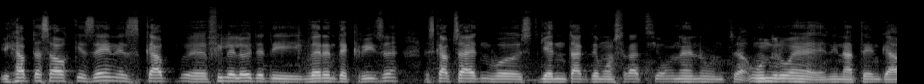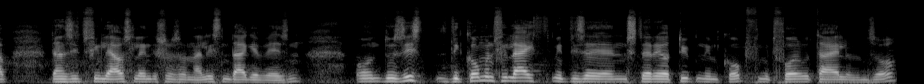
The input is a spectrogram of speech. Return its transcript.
ich habe das auch gesehen. Es gab äh, viele Leute, die während der Krise, es gab Zeiten, wo es jeden Tag Demonstrationen und äh, Unruhe in Athen gab. Dann sind viele ausländische Journalisten da gewesen. Und du siehst, die kommen vielleicht mit diesen Stereotypen im Kopf, mit Vorurteilen und so.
